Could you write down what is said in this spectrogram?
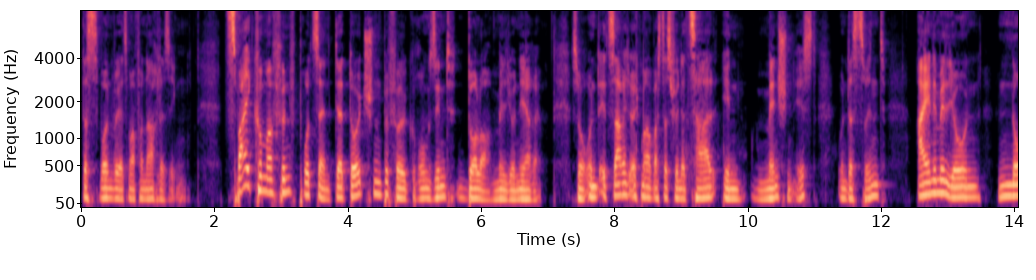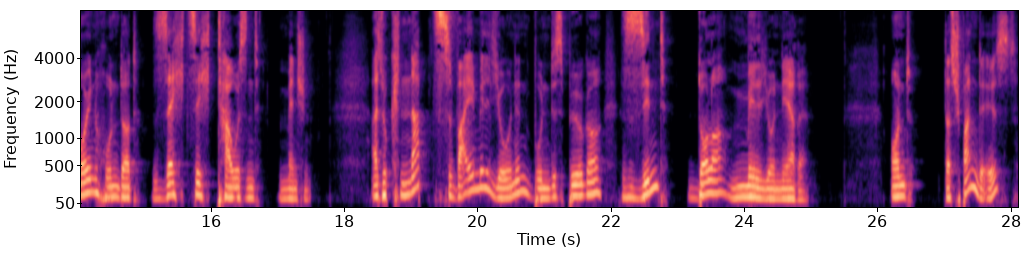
Das wollen wir jetzt mal vernachlässigen. 2,5 Prozent der deutschen Bevölkerung sind Dollar-Millionäre. So, und jetzt sage ich euch mal, was das für eine Zahl in Menschen ist. Und das sind eine Million neunhundertsechzigtausend Menschen. Also knapp zwei Millionen Bundesbürger sind Dollar-Millionäre. Und das Spannende ist,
